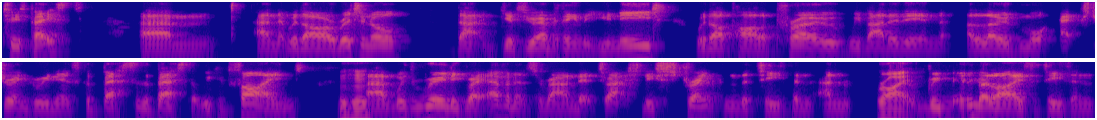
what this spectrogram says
toothpaste. Um, and with our original, that gives you everything that you need with our Parla Pro, we've added in a load more extra ingredients, the best of the best that we could find, mm-hmm. um, with really great evidence around it to actually strengthen the teeth and, and right. remineralize the teeth and,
